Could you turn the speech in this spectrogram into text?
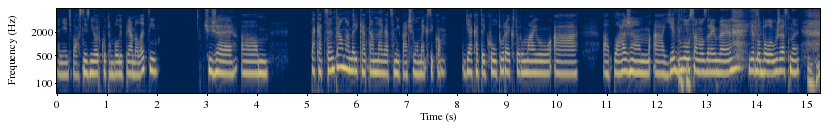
Hneď vlastne z New Yorku tam boli priame lety. Čiže um, taká Centrálna Amerika, tam najviac sa mi páčilo Mexiko. Vďaka tej kultúre, ktorú majú a, a plážam a jedlu samozrejme. Jedlo bolo úžasné. Uh-huh.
